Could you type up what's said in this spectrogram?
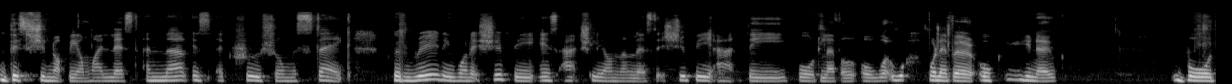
this should not be on my list. And that is a crucial mistake because really what it should be is actually on the list. It should be at the board level or whatever, or, you know, board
